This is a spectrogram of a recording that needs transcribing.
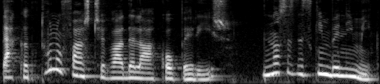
dacă tu nu faci ceva de la acoperiș, nu o să se schimbe nimic.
